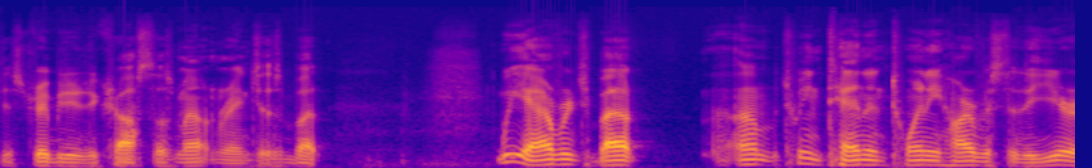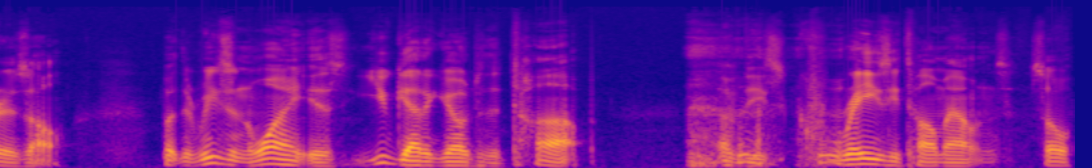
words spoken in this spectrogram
distributed across those mountain ranges, but we average about um, between 10 and 20 harvested a year is all. But the reason why is you got to go to the top of these crazy tall mountains. So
